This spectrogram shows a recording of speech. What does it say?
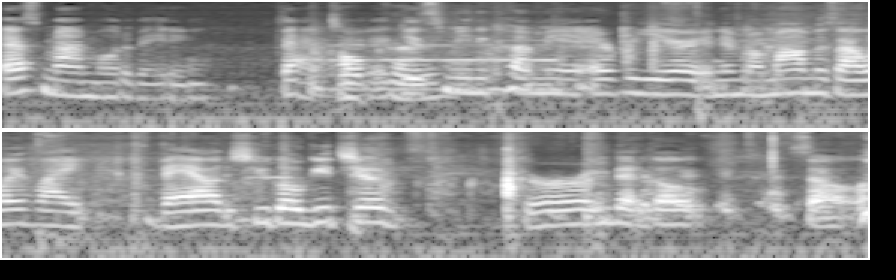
that's my motivating factor okay. that gets me to come in every year. And then my mom is always like, "Val, did you go get your girl? You better go." So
